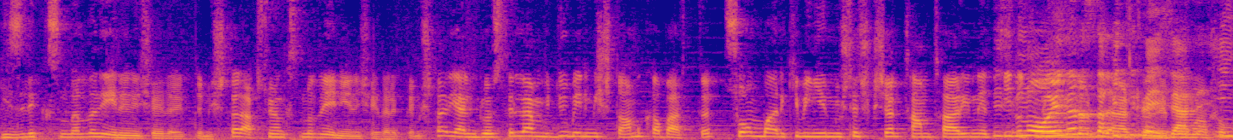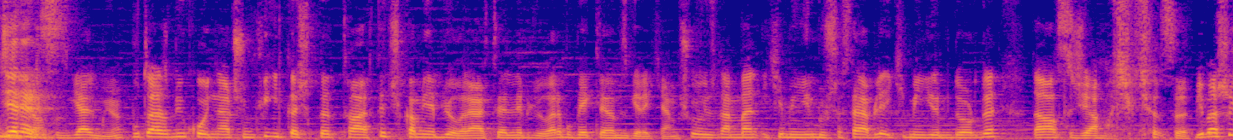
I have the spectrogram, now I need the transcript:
Gizlilik kısımlarında da yeni yeni şeyler eklemişler. Aksiyon kısmında da yeni yeni şeyler eklemişler. Yani gösterilen video benim iştahımı kabarttı. Sonbahar 2023'te çıkacak tam tarihi net Biz değil. bunu oynarız da 2024'de bitirmeyiz yani, inceleriz. gelmiyor. Bu tarz büyük oyunlar çünkü ilk açıkları tarihte çıkamayabiliyorlar, ertelenebiliyorlar. Bu beklememiz gereken bir şey. O yüzden ben 2023'te sebeple 2024'de daha sıcağım açıkçası. Bir başka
